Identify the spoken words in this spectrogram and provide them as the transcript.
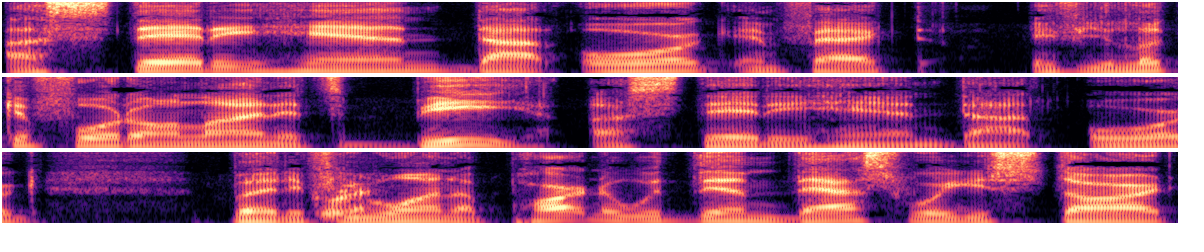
a steadyhand.org. In fact, if you're looking for it online, it's beasteadyhand.org. But if Correct. you want to partner with them, that's where you start.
